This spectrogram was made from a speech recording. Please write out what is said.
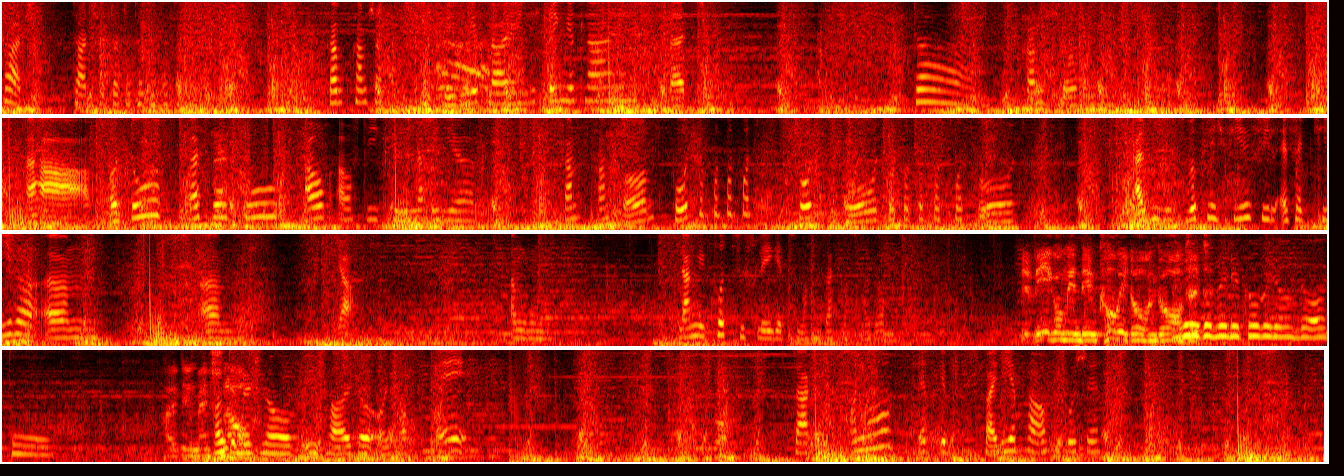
Touch. Touch, touch. Komm, komm schon. Ich kriegen wir klein. Ich kriegen wir klein. Touch. Da. Komm schon. Aha. Und du? Was willst du? Auch auf die Klappe hier. Komm, komm, komm. Put, put, put, put, put. Put, put, put, put, put, put, put, put. Also es ist wirklich viel, viel effektiver, ähm, ähm, ja, ähm, lange kurze Schläge zu machen, sagen wir es mal so. Bewegung in den Korridoren geortet. in den Korridoren geortet. Halt den Menschen Halte auf. Menschen auf, ich halte euch auf. Ey! Zack. Und nur, jetzt gibt's bei dir ein paar auf die Busche.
